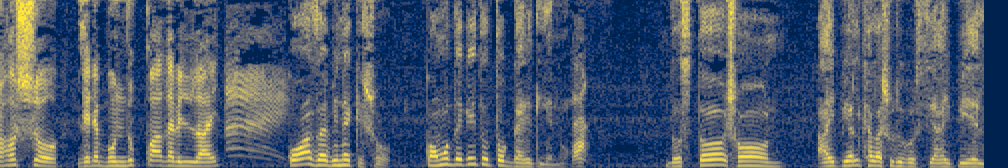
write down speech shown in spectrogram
রহস্য যেটা বন্দুক কয়া যাবে লয়? কোয়া যাবি না কৃষক কমো দেখেই তো তোকে গাড়ি দিলেন দোস্ত শোন আইপিএল খেলা শুরু করছি আইপিএল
